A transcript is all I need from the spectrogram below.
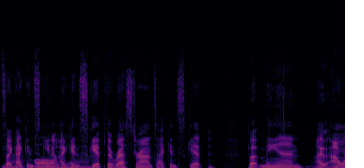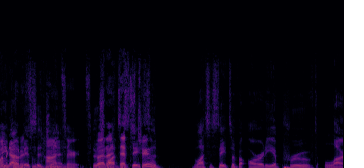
it's like i can Oh, you know oh, i can skip the restaurants i can skip but man i, I want to go to miss some it, concerts There's but I, lots of that's states true that- lots of states have already approved large.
